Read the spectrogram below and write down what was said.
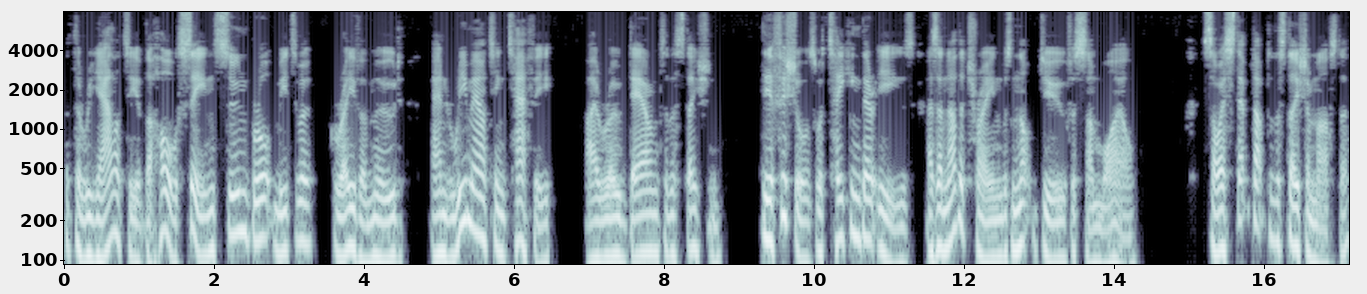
But the reality of the whole scene soon brought me to a graver mood, and remounting Taffy, I rode down to the station. The officials were taking their ease, as another train was not due for some while. So I stepped up to the station master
